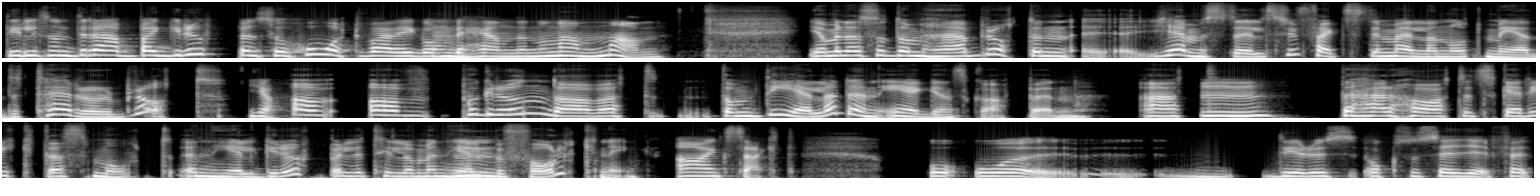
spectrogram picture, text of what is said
det liksom drabbar gruppen så hårt varje gång Mm. det händer någon annan. Ja, men alltså de här brotten eh, jämställs ju faktiskt emellanåt med terrorbrott. Ja. Av, av, på grund av att de delar den egenskapen. Att Mm. det här hatet ska riktas mot en hel grupp eller till och med en hel Mm. befolkning. Ja, exakt. Och, och det du också säger, för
